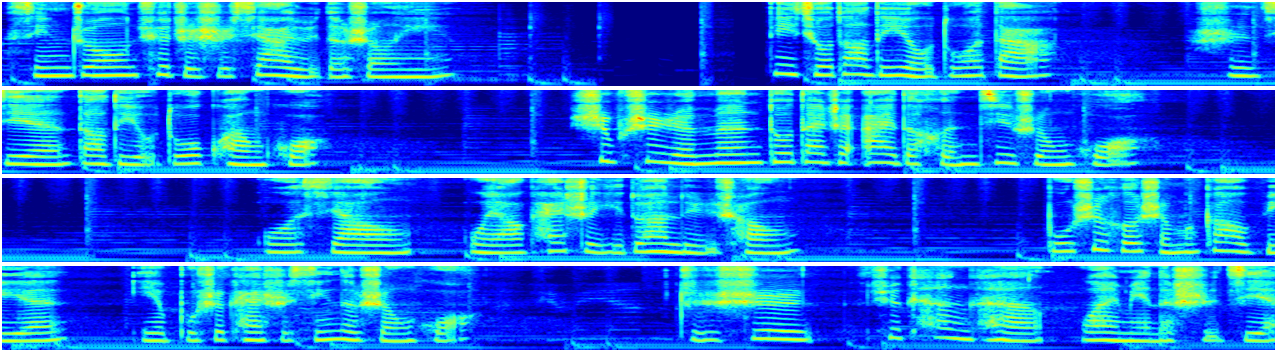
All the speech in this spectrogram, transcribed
心中却只是下雨的声音。地球到底有多大？世界到底有多宽阔？是不是人们都带着爱的痕迹生活？我想，我要开始一段旅程，不是和什么告别，也不是开始新的生活，只是去看看外面的世界。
